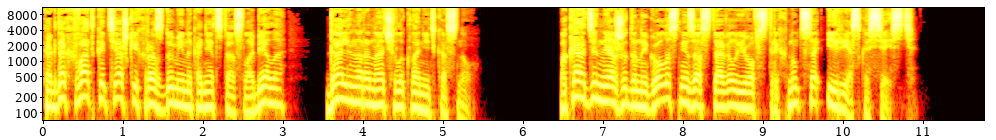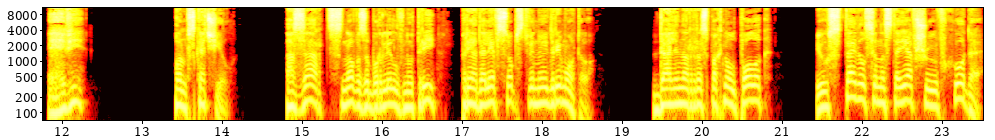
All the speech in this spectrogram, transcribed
Когда хватка тяжких раздумий наконец-то ослабела, Далинора начала клонить ко сну. Пока один неожиданный голос не заставил его встряхнуться и резко сесть. «Эви?» Он вскочил. Азарт снова забурлил внутри, преодолев собственную дремоту. Далинор распахнул полог и уставился на стоявшую входа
